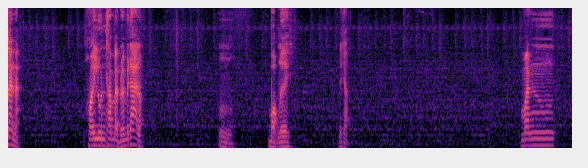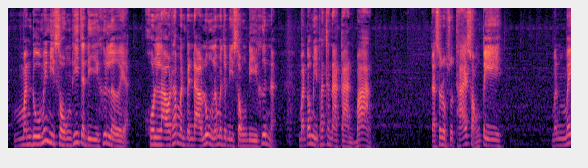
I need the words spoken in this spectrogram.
นั่นอะฮอยลุนทำแบบนั้นไม่ได้หรอก อืม บอกเลยนะครับ มันมันดูไม่มีทรงที่จะดีขึ้นเลยอะ่ะ คนเราถ้ามันเป็นดาวรุ่งแล้วมันจะมีทรงดีขึ้นอะ มันต้องมีพัฒนาการบ้าง แต่สรุปสุดท้ายสองปี มันไม่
